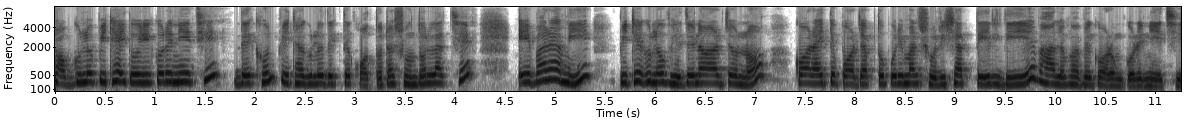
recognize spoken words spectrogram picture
সবগুলো পিঠাই তৈরি করে নিয়েছি। দেখুন, পিঠাগুলো দেখতে কতটা সুন্দর লাগছে। এবার আমি পিঠেগুলো ভেজে নেওয়ার জন্য কড়াইতে পর্যাপ্ত পরিমাণ সরিষার তেল দিয়ে ভালোভাবে গরম করে নিয়েছি।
